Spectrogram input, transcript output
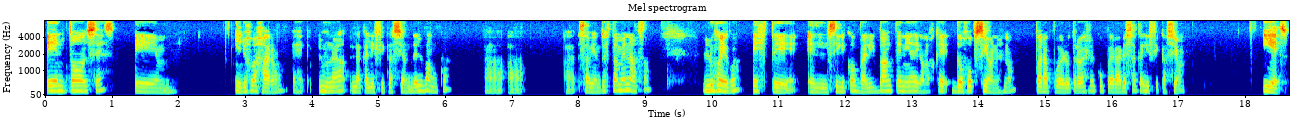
Entonces, em, ellos bajaron eh, una, la calificación del banco sabiendo esta amenaza. Luego, este, el Silicon Valley Bank tenía, digamos que, dos opciones, ¿no? Para poder otra vez recuperar esa calificación. Y es,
